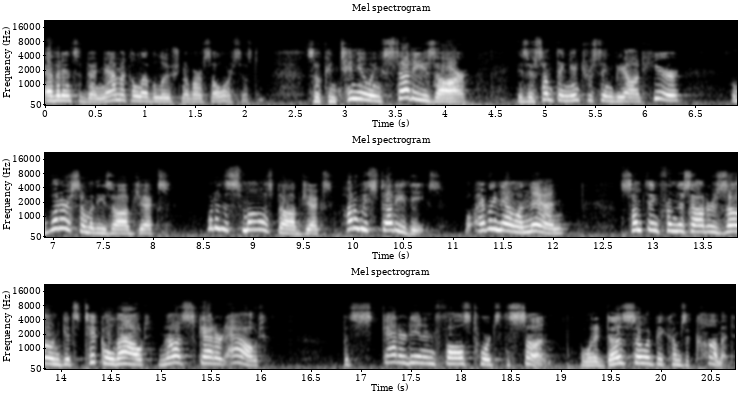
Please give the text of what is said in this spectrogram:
Evidence of dynamical evolution of our solar system. So continuing studies are, is there something interesting beyond here? What are some of these objects? What are the smallest objects? How do we study these? Well, every now and then, something from this outer zone gets tickled out, not scattered out, but scattered in and falls towards the sun. And when it does so, it becomes a comet.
